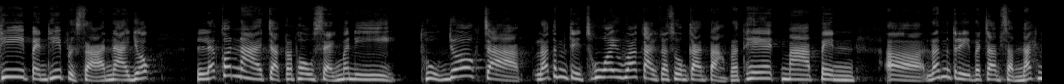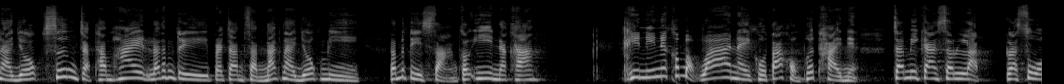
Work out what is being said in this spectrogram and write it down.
ที่เป็นที่ปรึกษานายก และก็นายจักรพงษ์แสงมณี ถูกโยกจากรัฐมนตรีช่วยว่าการกระทรวงการต่างประเทศมาเป็นรัฐมนตรีประจำสำนักนายก ซึ่งจะทำให้รัฐมนตรีประจำสำนักนายกมีรัฐมนตรีสามเก้าอี้นะคะ ทีนี้เนี่ยเขาบอกว่าในโคต้าของเพื่อไทยเนี่ยจะมีการสลับ กระทรวง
